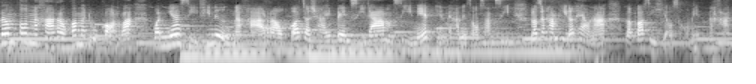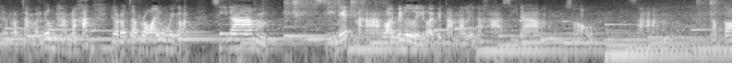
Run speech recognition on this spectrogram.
เริ่มต้นนะคะเราก็มาดูก่อนว่าวันนี้สีที่1นะคะเราก็จะใช้เป็นสีดำ4เม็ดเห็นไหมคะ 1 2 3 4 เราจะทำทีละแถวนะ แล้วก็สีเขียว 2 เม็ดนะคะ เดี๋ยวเราจะมาเริ่มทำนะคะ เดี๋ยวเราจะร้อยลงไปก่อน สีดำ4 เม็ดนะคะร้อยไปเลยร้อยไปตามนั้นเลยนะคะ สีดำสองสามแล้วก็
